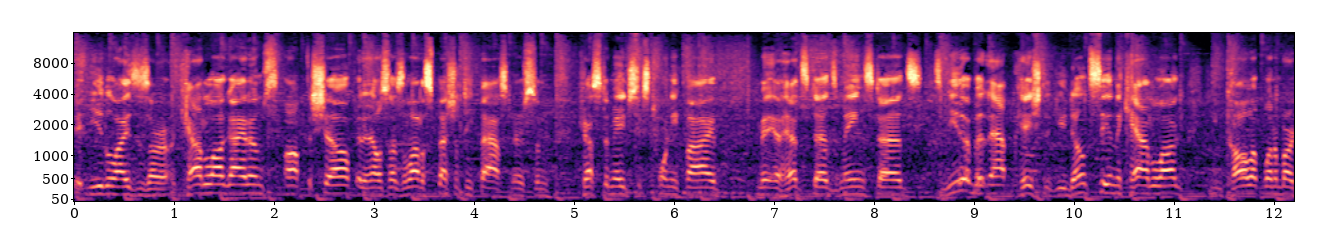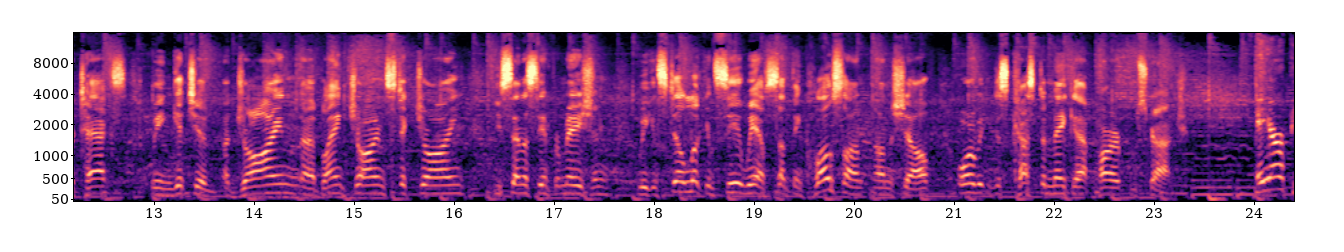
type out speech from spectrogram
It utilizes our catalog items off the shelf, and it also has a lot of specialty fasteners, some custom Age 625 uh, head studs, main studs. So if you have an application that you don't see in the catalog, you can call up one of our techs. We can get you a drawing, a blank drawing, stick drawing. You send us the information. We can still look and see if we have something close on, on the shelf, or we can just custom make that part from scratch. ARP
